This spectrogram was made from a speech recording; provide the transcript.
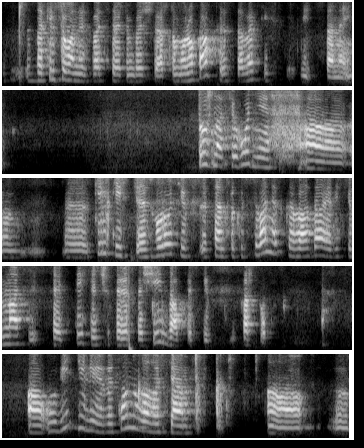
з- закільцьованих в 23-24 роках з далеких відстаней. Тож на сьогодні а, е, е, кількість зворотів центру кільцювання складає 18 тисяч 406 записів карток. А у відділі виконувалося е,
